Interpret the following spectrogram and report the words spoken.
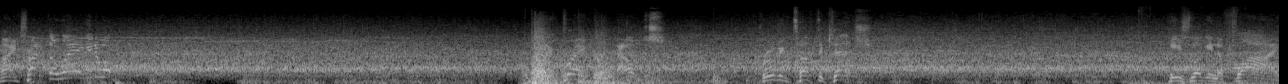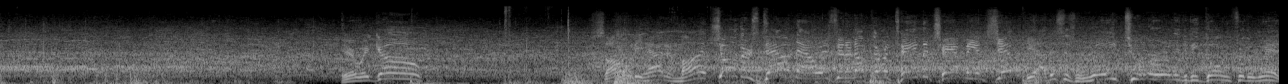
I trapped the leg into a... Breaker. Ouch. Proving tough to catch. He's looking to fly. Here we go. Saw what he had in mind. Shoulders down now. Is it enough to retain the championship? Yeah, this is way too early to be going for the win.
